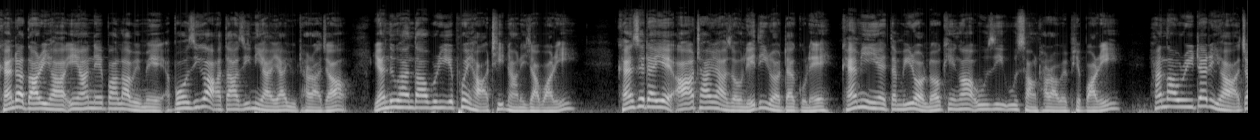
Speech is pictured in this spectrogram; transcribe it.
ခန်းတပ်သားတွေဟာအင်အားနှဲပါလာပေမဲ့အပေါ်စီးကအသာစီးနေရာရယူထားတာကြောင့်ရန်သူဟန်တာဝရီအဖွဲ့ဟာအထိနာနေကြပါတယ်ခန်းစစ်တပ်ရဲ့အားအထားရဆုံးလေးတီတော်တပ်ကိုလည်းခမ်းမြင်ရဲ့တမီတော့လော်ခင်ကဦးစီးဦးဆောင်ထားတာပဲဖြစ်ပါတယ် ဟန်တာဝရီတပ်တွေဟာအကြ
